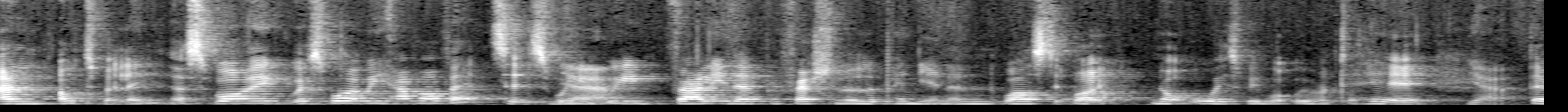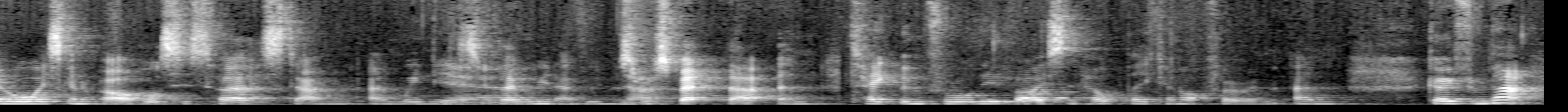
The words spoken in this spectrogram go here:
And ultimately that's why that's why we have our vets it's we, Yeah. we value their professional opinion and whilst it might not always be what we want to hear Yeah. they're always going to put our horses first and, and we need Yeah. to you know we must No. respect that and take them for all the advice and help they can offer and, and go from that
